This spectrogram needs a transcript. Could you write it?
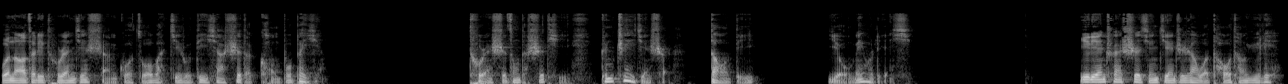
我脑子里突然间闪过昨晚进入地下室的恐怖背影。突然失踪的尸体跟这件事到底有没有联系？一连串事情简直让我头疼欲裂，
